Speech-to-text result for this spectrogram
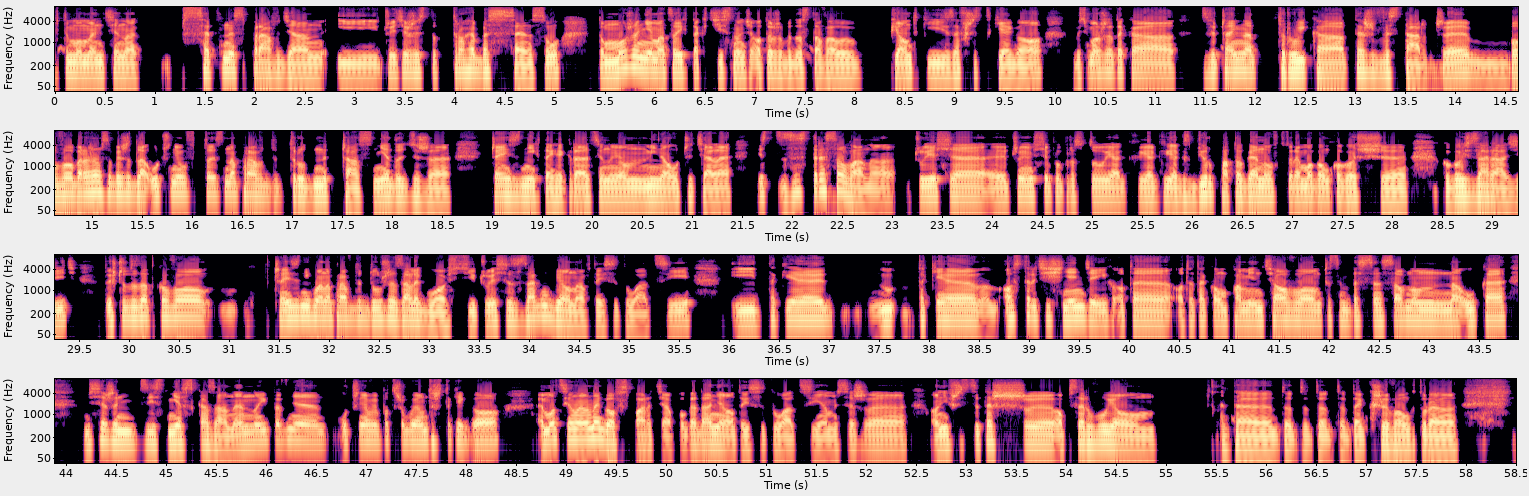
w tym momencie na setny sprawdzian i czujecie, że jest to trochę bez sensu, to może nie ma co ich tak cisnąć o to, żeby dostawały piątki ze wszystkiego. Być może taka zwyczajna trójka też wystarczy, bo wyobrażam sobie, że dla uczniów to jest naprawdę trudny czas. Nie dość, że część z nich, tak jak relacjonują mi nauczyciele, jest zestresowana, czuje się, y, czują się po prostu jak, jak, jak zbiór patogenów, które mogą kogoś, y, kogoś zarazić, to jeszcze dodatkowo część z nich ma naprawdę duże zaległości, czuje się zagubiona w tej sytuacji i takie, takie ostre ciśnięcie ich o tę o te taką pamięciową, czasem bezsensowną naukę, myślę, że jest niewskazane. No i pewnie uczniowie potrzebują też takiego emocjonalnego wsparcia, pogadania o tej sytuacji. Ja myślę, że oni wszyscy też y, obserwują tę te, te, te, te, krzywą, która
